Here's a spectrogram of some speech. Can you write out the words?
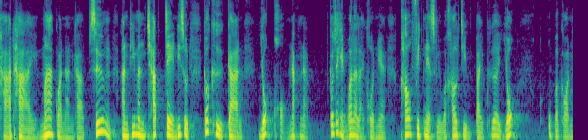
ท้าทายมากกว่านั้นครับ ซึ่งอันที่มันชัดเจนที่สุดก็คือการยกของหนักๆ ก็จะเห็นว่าหลายๆ คนเนี่ยเข้าฟิตเนสหรือว่าเข้าจิมไปเพื่อยกอุปกรณ์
